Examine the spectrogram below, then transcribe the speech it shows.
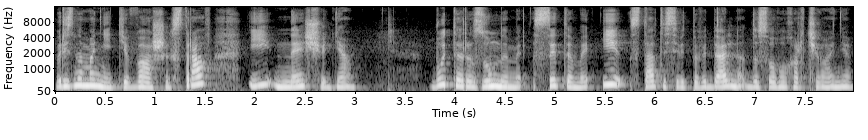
в різноманітті ваших страв і не щодня. Будьте розумними, ситими і ставтеся відповідально до свого харчування.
